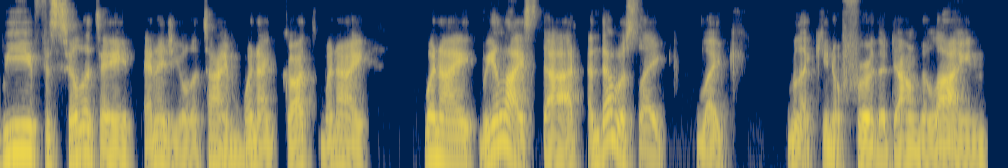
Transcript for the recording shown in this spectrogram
we facilitate energy all the time when i got when i when i realized that and that was like like like you know further down the line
